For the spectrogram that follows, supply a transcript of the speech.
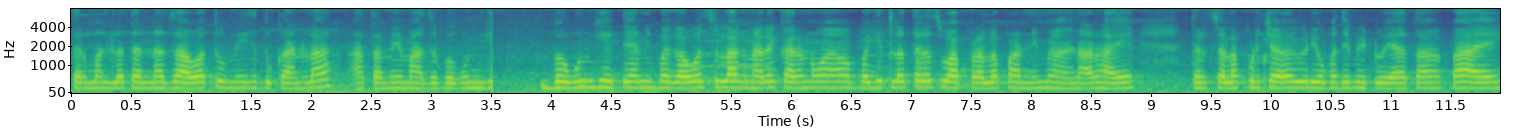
तर म्हणलं त्यांना जावा तुम्ही दुकानला. आता मी माझं बघून घे बघून घेते आणि बघावंच लागणार आहे. कारण वा बघितलं तरच वापराला पाणी मिळणार आहे. तर चला पुढच्या व्हिडिओमध्ये भेटूया आता. बाय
